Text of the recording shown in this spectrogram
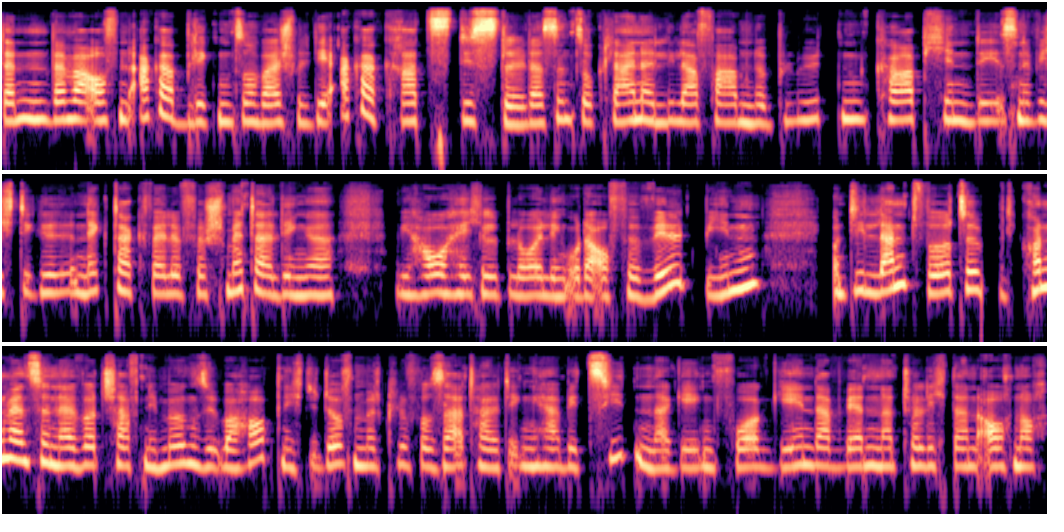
Dann, wenn wir auf den Acker blicken, zum Beispiel die Ackerkratzdistel, das sind so kleine lilafarbene Blütenkörbchen, die ist eine wichtige Nektarquelle für Schmetterlinge wie Hauhechel, Bläuling oder auch für Wildbienen. Und die Landwirte, die konventionell wirtschaften, die mögen sie überhaupt nicht. Die dürfen mit glyphosathaltigen Herbiziden dagegen vorgehen. Da werden natürlich dann auch noch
